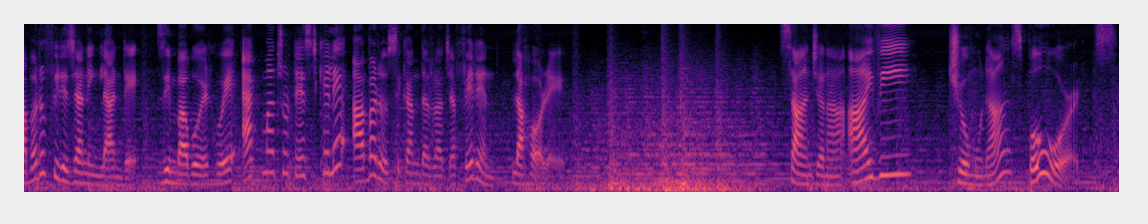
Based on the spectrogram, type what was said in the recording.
আবারও ফিরে যান ইংল্যান্ডে। জিম্বাবুয়ের হয়ে একমাত্র টেস্ট খেলে আবারও সিকান্দার রাজা ফেরেন লাহোরে। Sanjana Ivy Jomuna Sports.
